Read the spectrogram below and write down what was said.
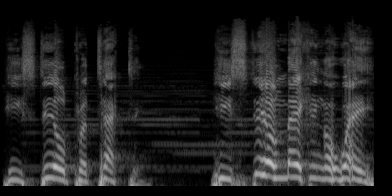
He's still protecting, He's still making a way.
